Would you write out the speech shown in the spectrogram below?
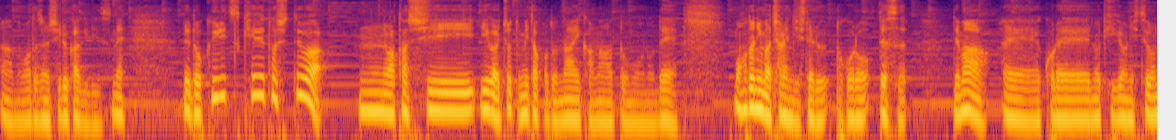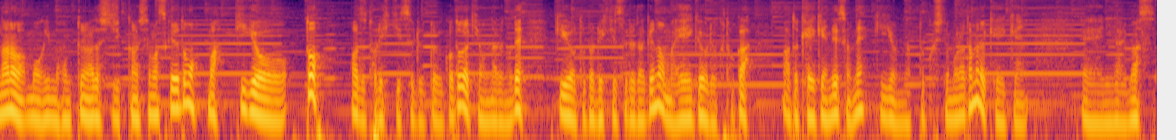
あの私の知る限りですね。で独立系としては、うん、私以外ちょっと見たことないかなと思うのでもう本当に今チャレンジしているところです。でまあ、えーこれの企業に必要なのはもう今本当に私実感してますけれども、まあ、企業とまず取引するということが基本になるので、企業と取引するだけのまあ営業力とか、あと経験ですよね。企業に納得してもらうための経験、えになります。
